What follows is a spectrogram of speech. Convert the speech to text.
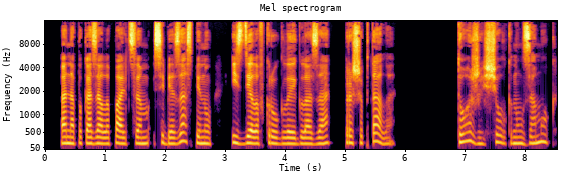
— она показала пальцем себе за спину и, сделав круглые глаза, прошептала. тоже щелкнул замок.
